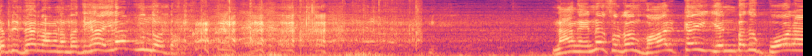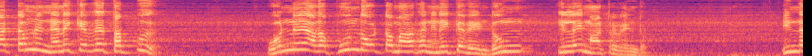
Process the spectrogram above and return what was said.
எப்படி பேர் வாங்கினோம் பார்த்தீங்கன்னா இதான் பூந்தோட்டம். நாங்க என்ன சொல்றோம்? வாழ்க்கை என்பது போராட்டம்னு நினைக்கிறதே தப்பு. ஒன்று அதை பூந்தோட்டமாக நினைக்க வேண்டும் இல்லை மாற்ற வேண்டும். இந்த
